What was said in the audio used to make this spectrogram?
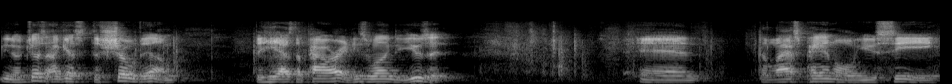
You know, just I guess to show them that he has the power and he's willing to use it. And the last panel you see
